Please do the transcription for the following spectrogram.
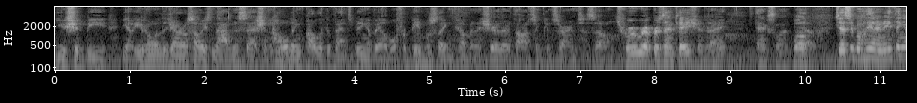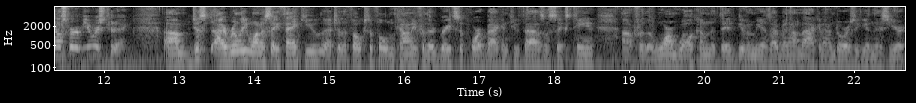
you should be, you know, even when the General Assembly's not in session, holding public events, being available for people so they can come in and share their thoughts and concerns. So, True representation, right? Excellent. Well, Yeah. Jesse Bohannon, anything else for our viewers today? Um, just, I really want to say thank you uh, to the folks of Fulton County for their great support back in 2016, uh, for the warm welcome that they've given me as I've been out knocking on doors again this year,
